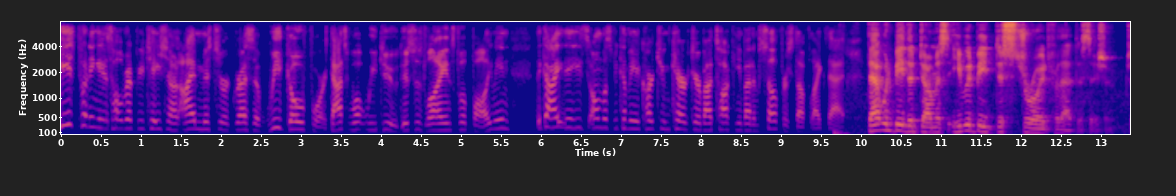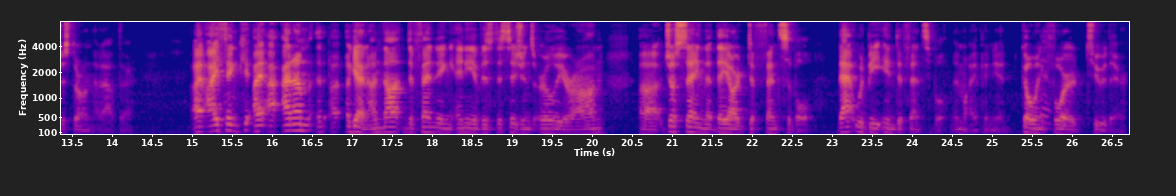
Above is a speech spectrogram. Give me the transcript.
he's putting his whole reputation on I'm Mr. Aggressive. We go for it. That's what we do. This is Lions football. I mean, the guy he's almost becoming a cartoon character about talking about himself or stuff like that. That would be the dumbest. He would be destroyed for that decision. Just throwing that out there. I, I think I, I and I'm again I'm not defending any of his decisions earlier on. Uh, just saying that they are defensible. That would be indefensible in my opinion. Going Yeah. for two there.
